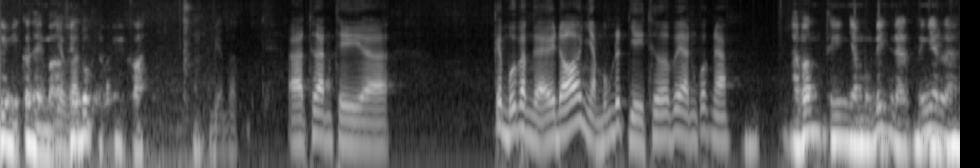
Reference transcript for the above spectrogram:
quý vị có thể mở dạ Facebook vâng. để quý vị coi dạ vâng. à, thưa anh thì à, cái buổi văn nghệ đó nhằm mục đích gì thưa với anh Quốc Nam à vâng thì nhằm mục đích là thứ nhất là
